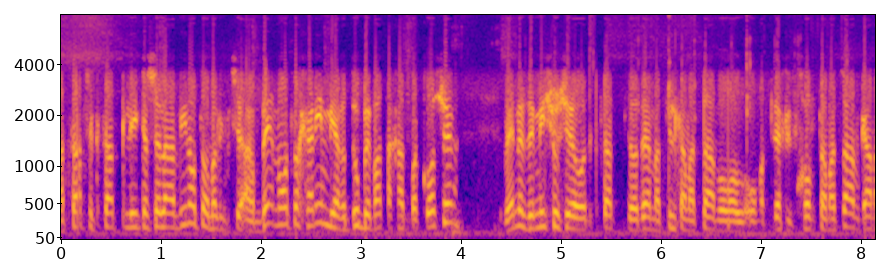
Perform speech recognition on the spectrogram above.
מצב שקצת לי קשה להבין אותו אבל הרבה מאוד שחקנים ירדו בבת אחת בכושר ואין איזה מישהו שעוד קצת, אתה יודע, מציל את המצב או, או מצליח לסחוב את המצב, גם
